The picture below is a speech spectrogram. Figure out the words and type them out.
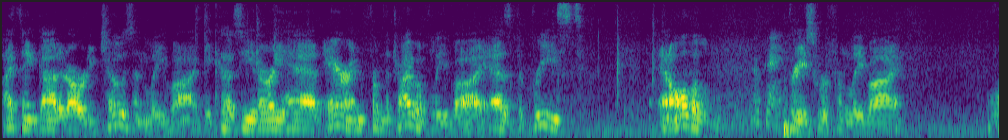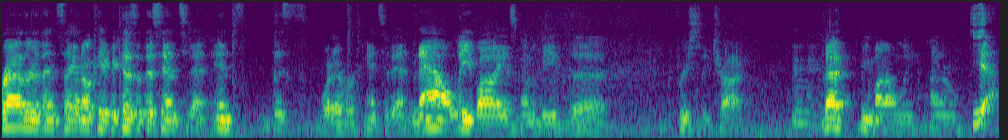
I think God had already chosen Levi because he had already had Aaron from the tribe of Levi as the priest, and all the okay. priests were from Levi, rather than saying, okay, because of this incident, inc- this whatever incident, now Levi is going to be the priestly tribe. hmm That'd be my only, I don't know. Yeah,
